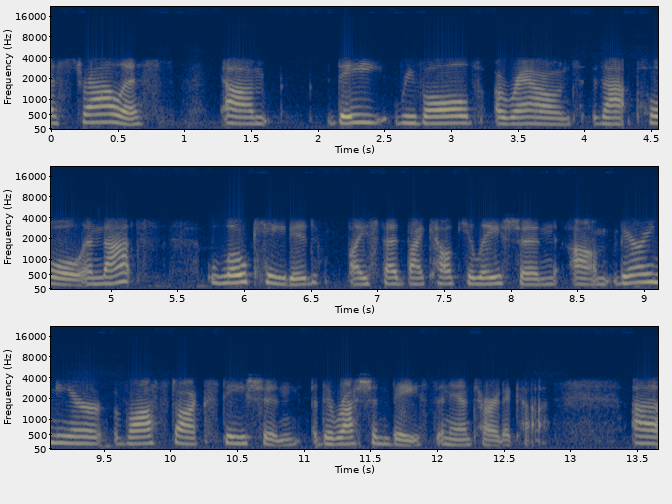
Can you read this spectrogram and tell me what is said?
australis um, they revolve around that pole, and that's located, I said by calculation, um, very near Vostok Station, the Russian base in Antarctica. Uh,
